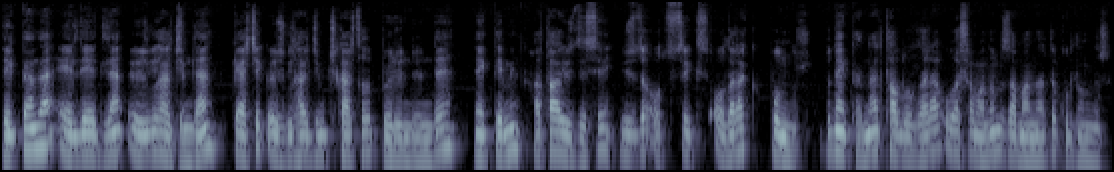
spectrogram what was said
Denklemden elde edilen özgül hacimden gerçek özgül hacim çıkartılıp bölündüğünde denklemin hata yüzdesi %38 olarak bulunur. Bu denklemler tablolara ulaşamadığımız zamanlarda kullanılır.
